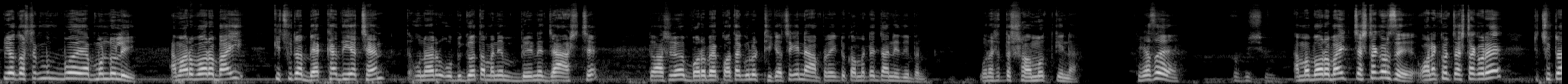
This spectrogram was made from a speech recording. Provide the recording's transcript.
প্রিয় দর্শক মণ্ডলী আমার বড় ভাই কিছুটা ব্যাখ্যা দিয়েছেন ওনার অভিজ্ঞতা মানে ব্রেনে যা আসছে। তো আসলে বড় ভাই কথাগুলো ঠিক আছে কি না আপনারা একটু কমেন্টে জানিয়ে দেবেন ওনার সাথে সহমত কি না ঠিক আছে? অবশ্যই। আমার বড় ভাই চেষ্টা করছে অনেকক্ষণ চেষ্টা করে কিছুটা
